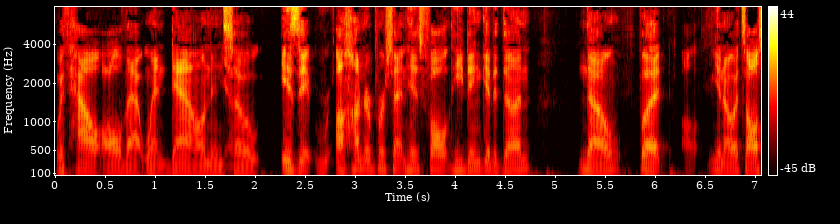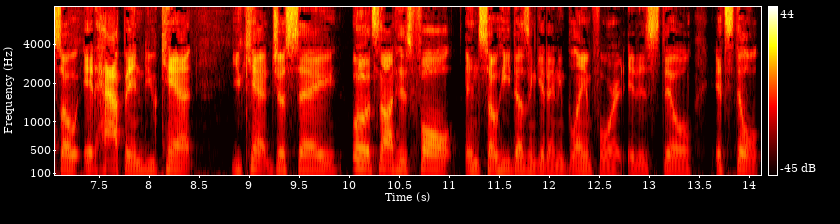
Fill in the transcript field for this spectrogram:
with how all that went down, and so is it hundred percent his fault he didn't get it done? No, but you know it's also it happened. You can't you can't just say, "Oh, it's not his fault," and so he doesn't get any blame for it. It is still it still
